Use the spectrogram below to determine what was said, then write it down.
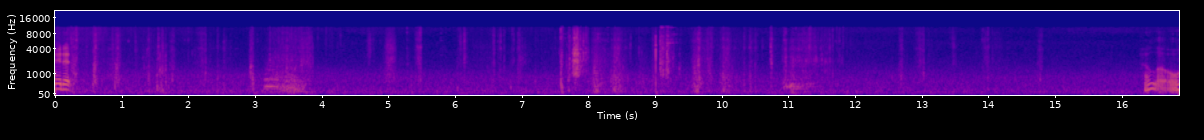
Made it. Hello.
